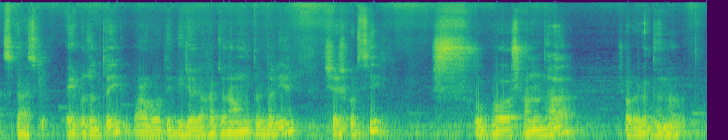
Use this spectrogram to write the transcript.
আজকে আজকে এই পর্যন্তই। পরবর্তী ভিডিও দেখার জন্য আমন্ত্রণ জানিয়ে শেষ করছি। শুভ সন্ধ্যা। সবাইকে ধন্যবাদ।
